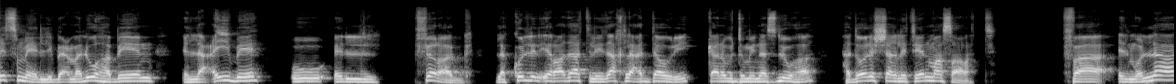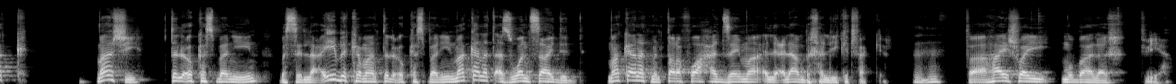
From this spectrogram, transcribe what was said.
القسمة اللي بيعملوها بين اللعيبة والفرق لكل الإيرادات اللي داخلة على الدوري كانوا بدهم ينزلوها هدول الشغلتين ما صارت. فالملاك ماشي طلعوا كسبانين بس اللعيبة كمان طلعوا كسبانين ما كانت از وان سايدد ما كانت من طرف واحد زي ما الإعلام بخليك تفكر. فهاي شوي مبالغ فيها.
